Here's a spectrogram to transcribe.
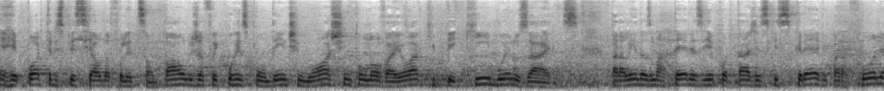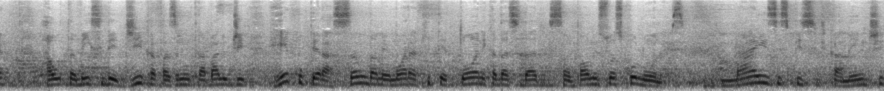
é repórter especial da Folha de São Paulo e já foi correspondente em Washington, Nova York, Pequim e Buenos Aires. Para além das matérias e reportagens que escreve para a Folha, Raul também se dedica a fazer um trabalho de recuperação da memória arquitetônica da cidade de São Paulo em suas colunas, mais especificamente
